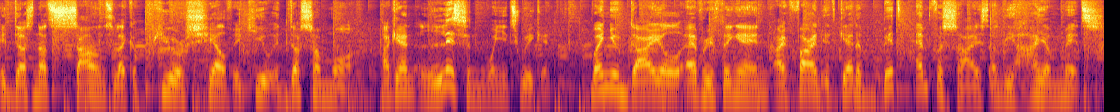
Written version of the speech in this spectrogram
It does not sound like a pure shelf EQ, it does some more. Again, listen when you tweak it. When you dial everything in, I find it get a bit emphasized on the higher mids.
